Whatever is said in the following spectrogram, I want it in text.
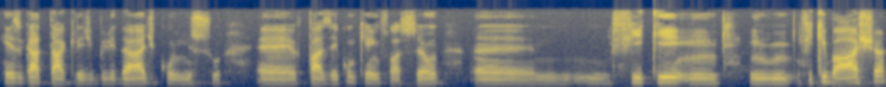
resgatar a credibilidade, com isso é, fazer com que a inflação é, fique, em, em, fique baixa.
